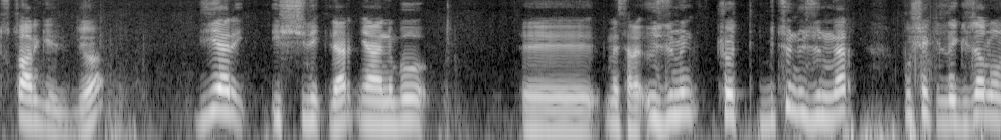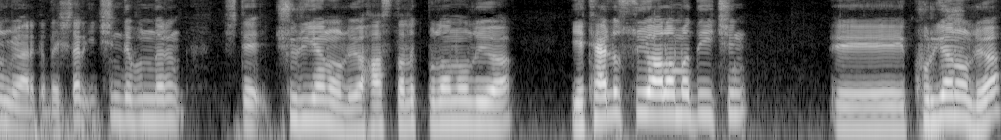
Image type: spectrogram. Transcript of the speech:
tutar geliyor. Diğer işçilikler yani bu e, mesela üzümün kötü bütün üzümler bu şekilde güzel olmuyor arkadaşlar. İçinde bunların işte çürüyen oluyor, hastalık bulan oluyor. Yeterli suyu alamadığı için e, kuruyan oluyor.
